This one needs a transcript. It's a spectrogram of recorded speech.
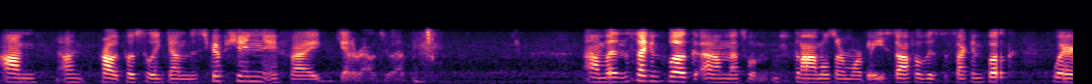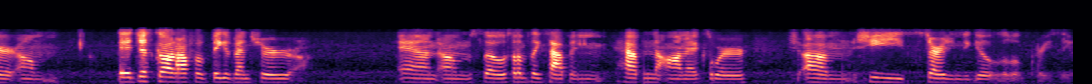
Um, I'll probably post a link down in the description if I get around to it. Um, but in the second book, um, that's what the models are more based off of, is the second book, where, um, they had just gone off a big adventure, and, um, so something's happening, happened to Onyx where, um, she's starting to go a little crazy.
